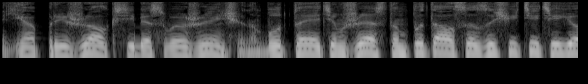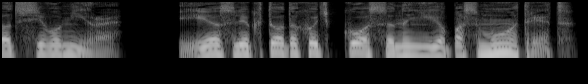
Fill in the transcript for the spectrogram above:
Я прижал к себе свою женщину, будто этим жестом пытался защитить ее от всего мира. Если кто-то хоть косо на нее посмотрит,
